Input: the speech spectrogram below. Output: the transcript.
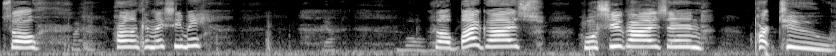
So, Harlan, can they see me? Well, So bye guys. We'll see you guys in part two.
